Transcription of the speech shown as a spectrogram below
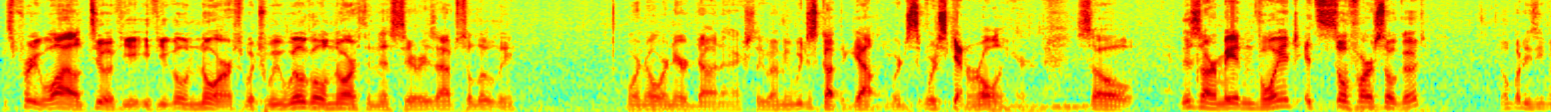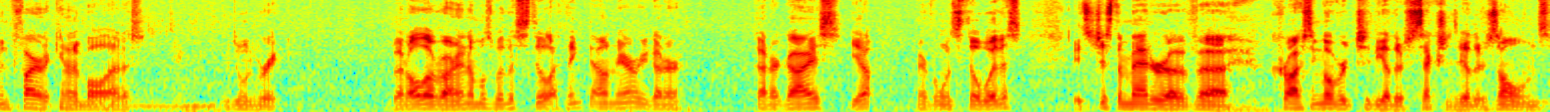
It's pretty wild, too. If you, if you go north, which we will go north in this series, absolutely. We're nowhere near done, actually. I mean, we just got the galleon. We're just, we're just getting rolling here. So, this is our maiden voyage. It's so far so good. Nobody's even fired a cannonball at us. We're doing great. We got all of our animals with us still, I think, down there. We got our got our guys. Yep, everyone's still with us. It's just a matter of uh, crossing over to the other sections, the other zones.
